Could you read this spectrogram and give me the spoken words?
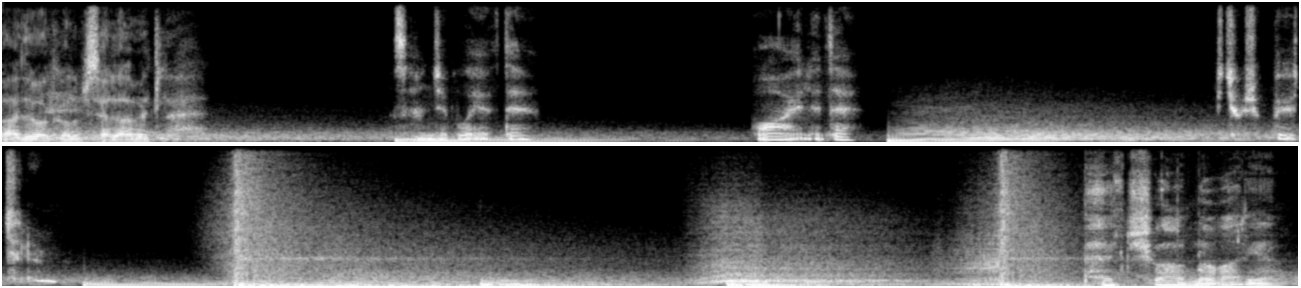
Hadi bakalım selametle. Sence bu evde, bu ailede bir çocuk büyütülür mü? Ben şu anda var ya...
